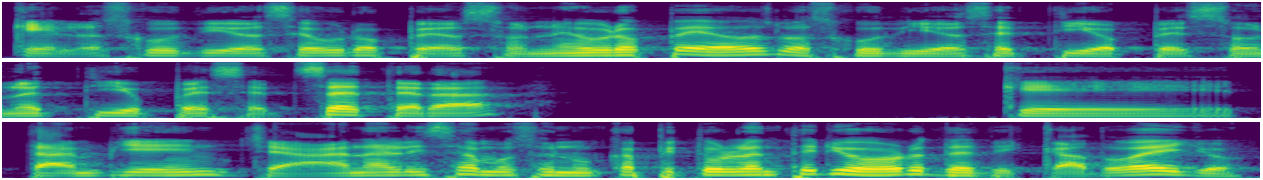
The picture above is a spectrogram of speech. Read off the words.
que los judíos europeos son europeos, los judíos etíopes son etíopes, etc. Que también ya analizamos en un capítulo anterior dedicado a ello.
